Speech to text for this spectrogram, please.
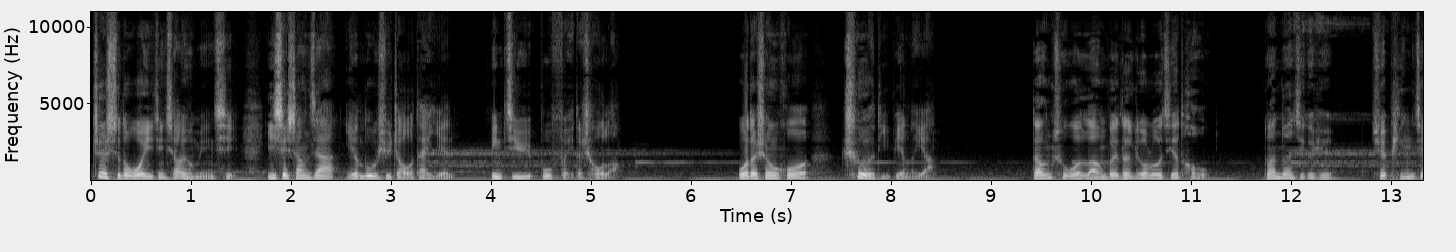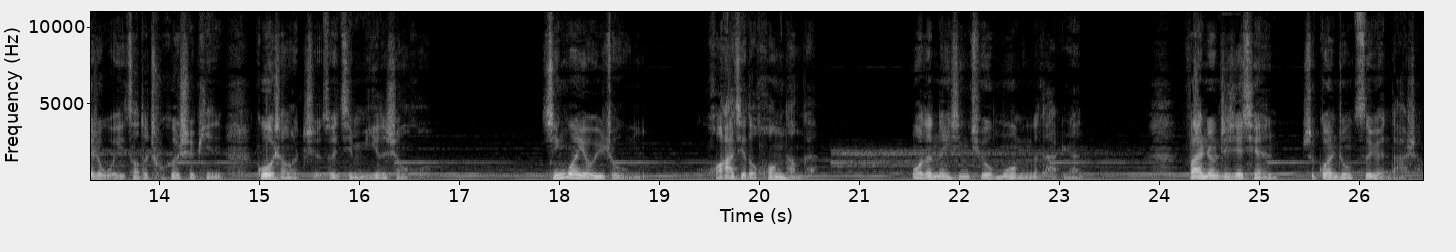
这时的我已经小有名气，一些商家也陆续找我代言，并给予不菲的酬劳。我的生活彻底变了样。当初我狼狈的流落街头，短短几个月。却凭借着伪造的出格视频，过上了纸醉金迷的生活。尽管有一种滑稽的荒唐感，我的内心却又莫名的坦然。反正这些钱是观众自愿打赏，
